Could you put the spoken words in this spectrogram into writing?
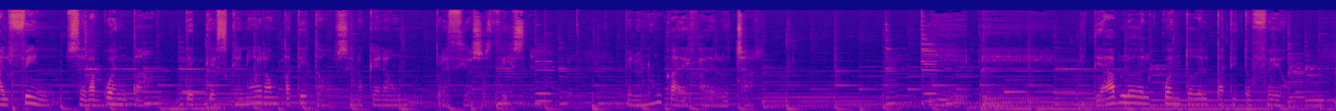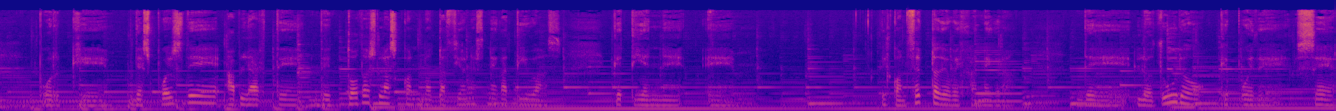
al fin se da cuenta de que es que no era un patito, sino que era un precioso cisne, pero nunca deja de luchar. Y, te hablo del cuento del patito feo, porque después de hablarte de todas las connotaciones negativas que tiene eh, el concepto de oveja negra, de lo duro que puede ser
